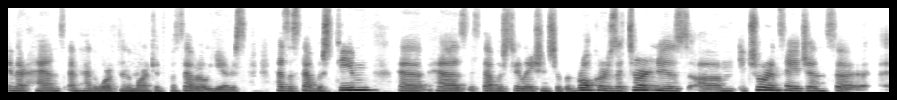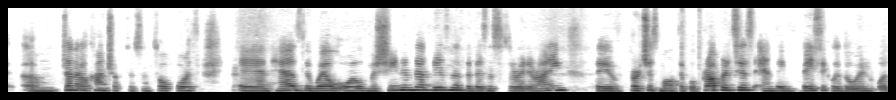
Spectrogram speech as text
in their hands and had worked in the market for several years, has established team, ha- has established relationship with brokers, attorneys, um, insurance agents, uh, um, general contractors, and so forth, and has the well-oiled machine in that business, the business is already running, they've purchased multiple properties and they're basically doing what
